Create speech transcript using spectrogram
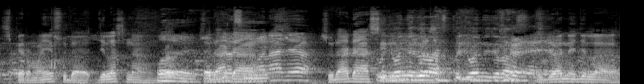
spermanya sudah jelas nah Woi, sudah ada sudah ada Tujuannya hasilnya jelas, tujuannya jelas. tujuannya jelas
